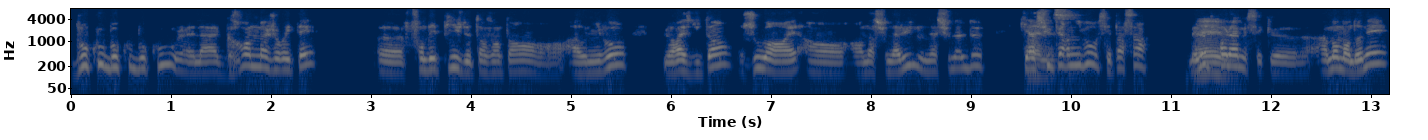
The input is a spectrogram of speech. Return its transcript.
beaucoup, beaucoup, beaucoup, la grande majorité euh, font des piges de temps en temps à haut niveau. Le reste du temps, jouent en, en, en National 1 ou National 2, qui est ouais, un super niveau, c'est pas ça. Mais ouais, le problème, c'est qu'à un moment donné,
